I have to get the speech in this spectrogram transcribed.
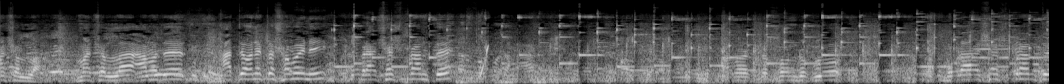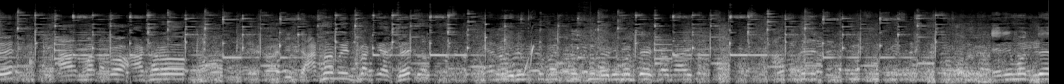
মাসাল্লাহ মাসাল্লাহ আমাদের হাতে অনেকটা সময় নেই, প্রায় শেষ প্রান্তে। আবার একটা ফোন ঢুকলো। প্রায় শেষ প্রান্তে আর মাত্র আঠারো আঠারো মিনিট বাকি আছে। এরই মধ্যে সবাই এরই মধ্যে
